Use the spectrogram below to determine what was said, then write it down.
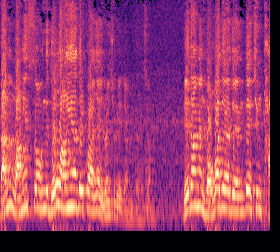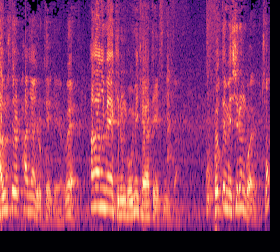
나는 왕했어. 근데 너 왕해야 될 거 아니야? 이런 식으로 얘기합니다. 그렇죠? 내 다음엔 너가 돼야 되는데 지금 다윗이 될 판이야 이렇게 얘기해요. 왜? 하나님의 기름 부음이 걔한테 있으니까. 그것 때문에 싫은 거예요. 그렇죠?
